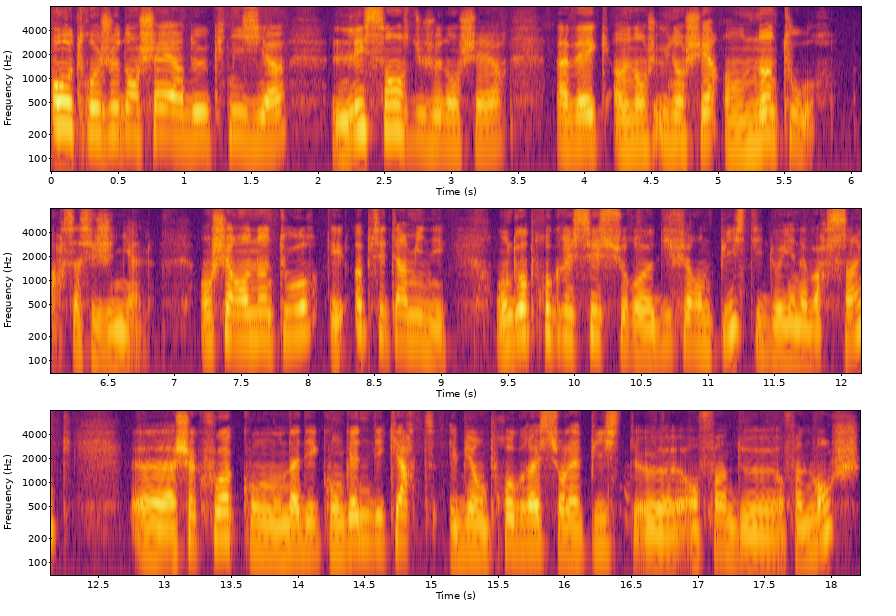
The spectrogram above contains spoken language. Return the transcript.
autre jeu d'enchères de Knizia l'essence du jeu d'enchères avec une enchère en un tour. Alors ça c'est génial enchère en un tour et hop c'est terminé on doit progresser sur euh, différentes pistes il doit y en avoir cinq euh, à chaque fois qu'on gagne des cartes, eh bien on progresse sur la piste euh, en, fin de, manche.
